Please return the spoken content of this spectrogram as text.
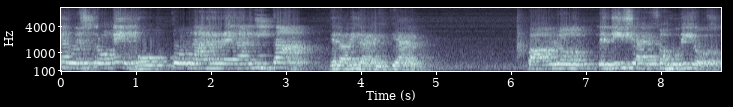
y nuestro ego de la vida cristiana. Pablo le dice a esos judíos,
